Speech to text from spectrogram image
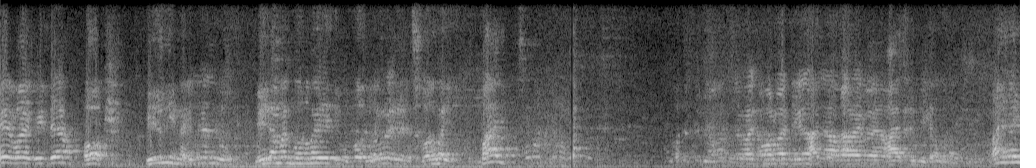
এ ভাই বিদ্যা। ও বিল নি ভাই। বিল আমার বড় ভাই দিব বড় ভাই। বড় ভাই। ভাই। আচ্ছা ভাই। ভাই ভাই আচ্ছা ঠিক আছে ভাই যাই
